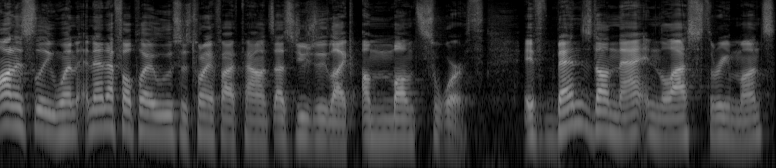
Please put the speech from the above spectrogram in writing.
honestly, when an NFL player loses 25 pounds, that's usually like a month's worth. If Ben's done that in the last three months,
